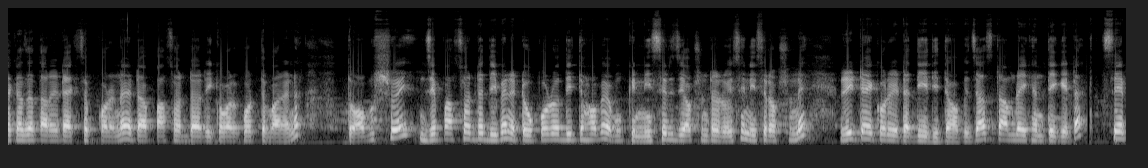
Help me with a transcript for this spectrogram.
দেখা যায় তারা এটা অ্যাকসেপ্ট করে না, এটা পাসওয়ার্ডটা রিকভার করতে পারে না। তো অবশ্যই যে পাসওয়ার্ডটা দিবেন, এটা উপরেও দিতে হবে এবং কি নিচের যে অপশনটা রয়েছে, নিচের অপশনে রিটাই করে এটা দিয়ে দিতে হবে। জাস্ট আমরা এখান থেকে এটা সেভ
